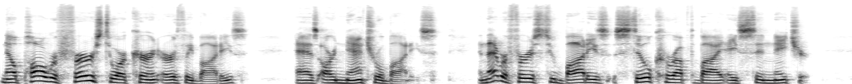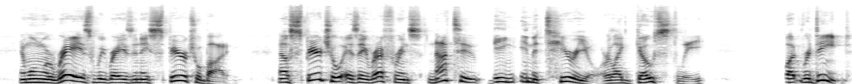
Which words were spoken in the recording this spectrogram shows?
Now, Paul refers to our current earthly bodies as our natural bodies. And that refers to bodies still corrupt by a sin nature. And when we're raised, we raise in a spiritual body. Now, spiritual is a reference not to being immaterial or like ghostly, but redeemed.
